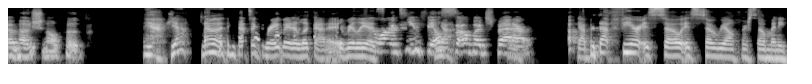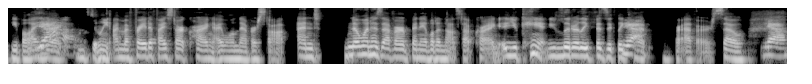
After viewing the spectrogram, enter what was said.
emotional poop. Yeah, yeah. No, I think that's a great way to look at it. It really is. Quarantine feels yeah. so much better. Yeah. yeah. but that fear is so is so real for so many people. I yeah. hear it constantly. I'm afraid if I start crying, I will never stop. And no one has ever been able to not stop crying. You can't. You literally physically yeah. can't forever. So yeah.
